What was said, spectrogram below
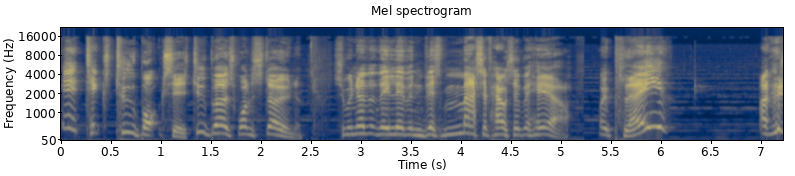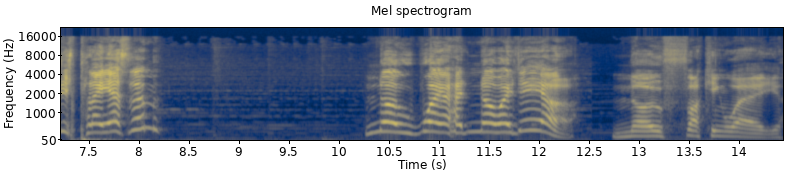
it ticks two boxes. Two birds, one stone. So we know that they live in this massive house over here. Wait, play? I could just play as them? No way, I had no idea. No fucking way.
